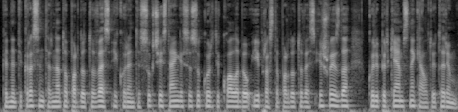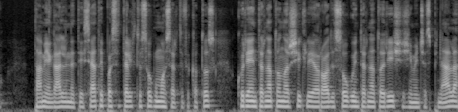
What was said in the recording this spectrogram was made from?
kad netikras interneto parduotuvės įkuriantys sukčiai stengiasi sukurti kuo labiau įprastą parduotuvės išvaizdą, kuri pirkėjams nekeltų įtarimų. Tam jie gali neteisėtai pasitelkti saugumo sertifikatus, kurie interneto naršyklėje rodys saugų interneto ryšį žyminčią spinelę,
